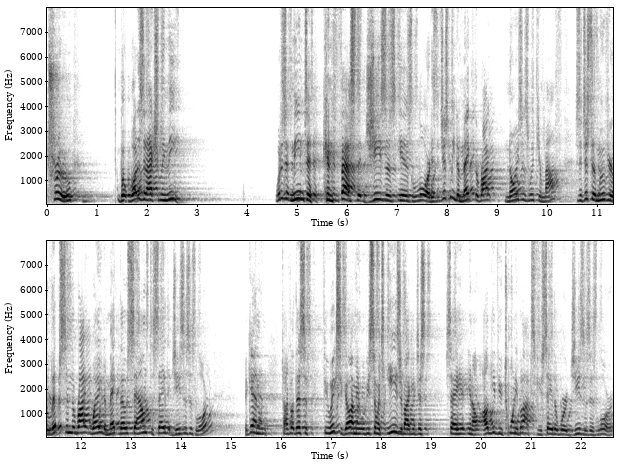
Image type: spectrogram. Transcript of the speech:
true. But what does it actually mean? What does it mean to confess that Jesus is Lord? Does it just mean to make the right noises with your mouth? Is it just to move your lips in the right way to make those sounds to say that Jesus is Lord? Again, we talked about this a few weeks ago. I mean, it would be so much easier if I could just say, you know, I'll give you 20 bucks if you say the word Jesus is Lord.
